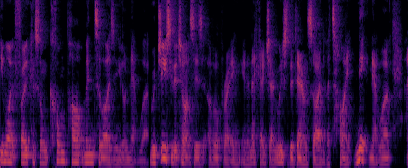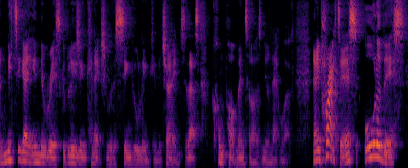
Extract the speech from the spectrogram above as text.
you might focus on compartmentalizing your network, reducing the chances of operating in an echo chamber, which is the downside of a tight knit network, and mitigating the risk of losing connection with a single link in the chain. So that's compartmentalizing your network. Now, in practice, all of this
